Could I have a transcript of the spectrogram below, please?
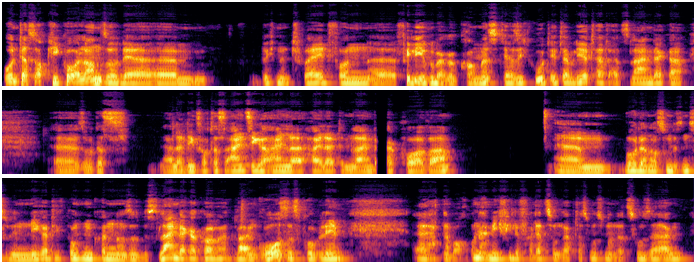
Und dass auch Kiko Alonso, der ähm, durch einen Trade von äh, Philly rübergekommen ist, der sich gut etabliert hat als Linebacker, äh, so dass allerdings auch das einzige Highlight im Linebacker-Core war ähm, wo dann auch so ein bisschen zu den Negativpunkten können. Also das Linebacker-Core war ein großes Problem, äh, hatten aber auch unheimlich viele Verletzungen gehabt, das muss man dazu sagen.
